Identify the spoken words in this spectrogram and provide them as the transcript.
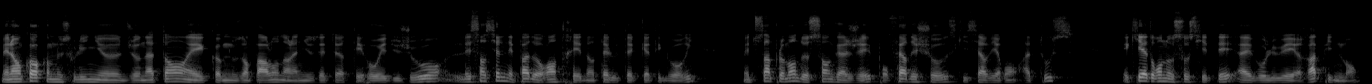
Mais là encore, comme le souligne Jonathan et comme nous en parlons dans la newsletter Tehoe du jour, l'essentiel n'est pas de rentrer dans telle ou telle catégorie, mais tout simplement de s'engager pour faire des choses qui serviront à tous et qui aideront nos sociétés à évoluer rapidement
